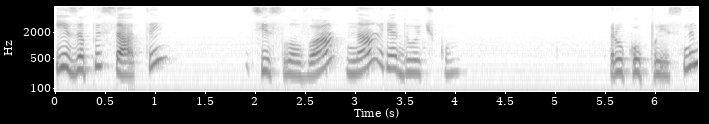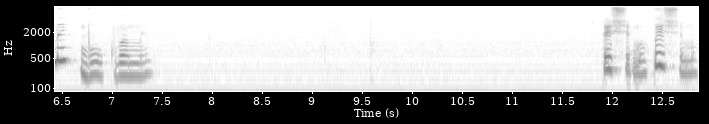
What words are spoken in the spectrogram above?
і записати ці слова на рядочку рукописними буквами. Пишемо, пишемо.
